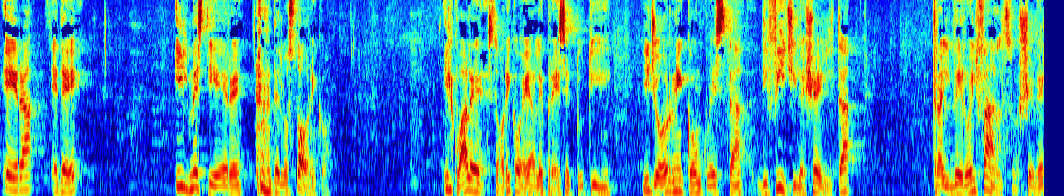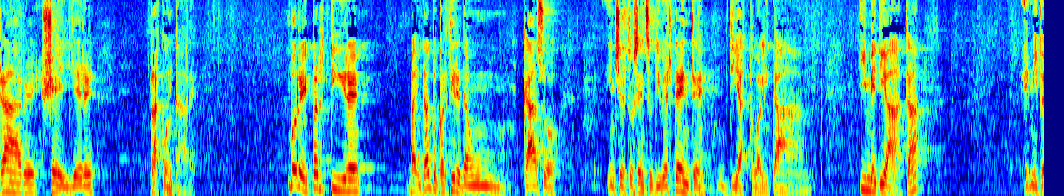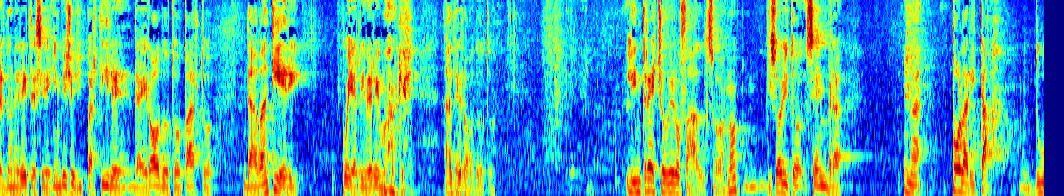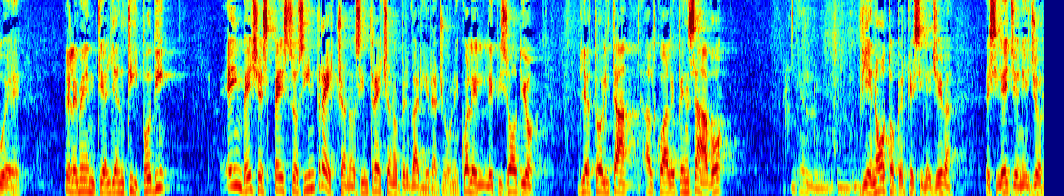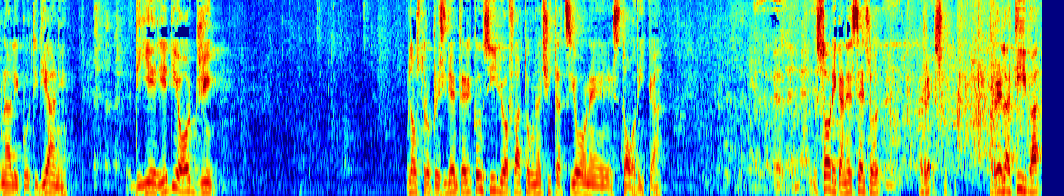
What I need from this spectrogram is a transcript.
era ed è il mestiere dello storico, il quale storico è alle prese tutti i giorni con questa difficile scelta tra il vero e il falso, sceverare, scegliere, raccontare. Vorrei partire, beh, intanto partire da un caso in certo senso divertente, di attualità immediata, e mi perdonerete se invece di partire da Erodoto parto da Avantieri, poi arriveremo anche ad Erodoto l'intreccio vero-falso. No? Di solito sembra una polarità, due elementi agli antipodi e invece spesso si intrecciano, si intrecciano per varie ragioni. Qual è l'episodio di attualità al quale pensavo? Vi è noto perché si leggeva e si legge nei giornali quotidiani di ieri e di oggi. Nostro Presidente del Consiglio ha fatto una citazione storica, eh, storica nel senso re, relativa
